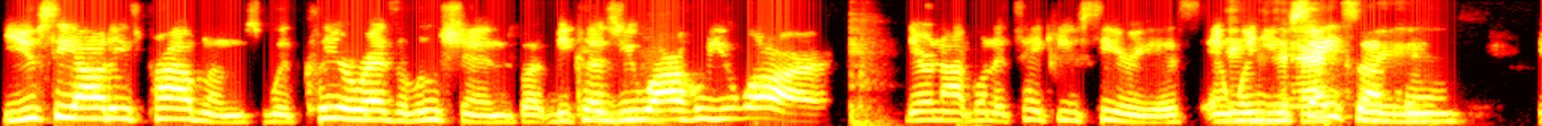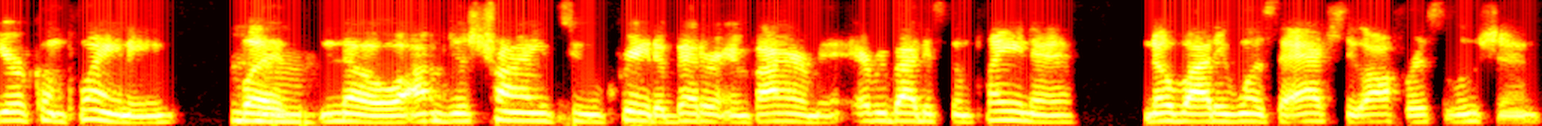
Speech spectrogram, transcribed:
you see all these problems with clear resolutions, but because you are who you are, they're not going to take you serious. And when exactly. you say something, you're complaining. But mm-hmm. no, I'm just trying to create a better environment. Everybody's complaining nobody wants to actually offer a solution.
